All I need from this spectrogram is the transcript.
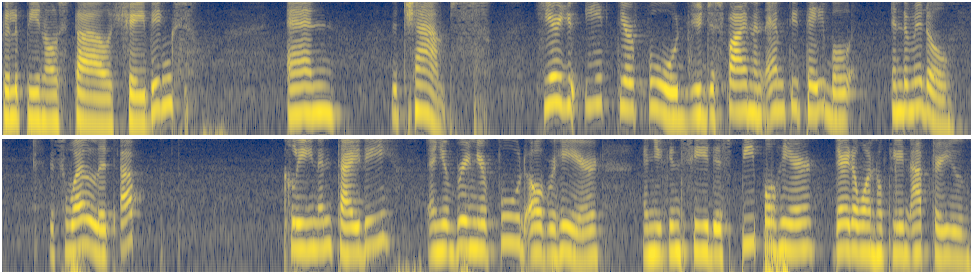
Filipino style shavings and the champs. Here you eat your food, you just find an empty table in the middle. It's well lit up, clean and tidy, and you bring your food over here and you can see these people here. They're the one who clean after you.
